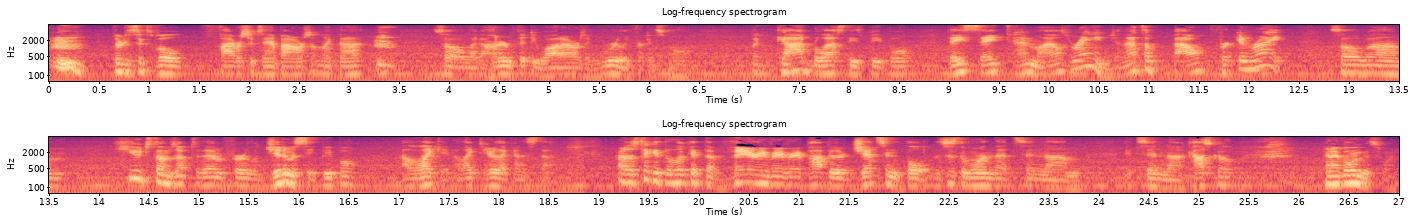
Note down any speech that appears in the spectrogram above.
36 volt, five or six amp hours, something like that. so like 150 watt hours, like really freaking small. But God bless these people they say 10 miles range, and that's about freaking right. So, um, huge thumbs up to them for legitimacy, people. I like it. I like to hear that kind of stuff. All right, let's take a look at the very, very, very popular Jetson Bolt. This is the one that's in, um, it's in uh, Costco, and I've owned this one,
